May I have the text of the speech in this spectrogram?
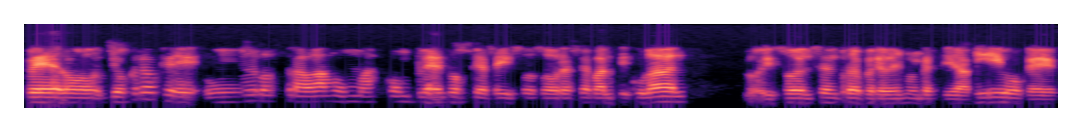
pero yo creo que uno de los trabajos más completos que se hizo sobre ese particular lo hizo el Centro de Periodismo Investigativo, que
